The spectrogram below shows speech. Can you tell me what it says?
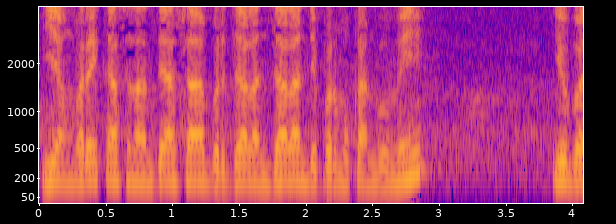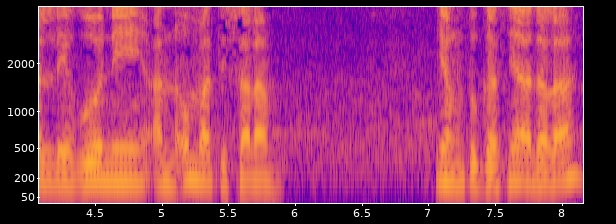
Yang mereka senantiasa berjalan-jalan di permukaan bumi Yuballighuni an ummati salam. Yang tugasnya adalah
